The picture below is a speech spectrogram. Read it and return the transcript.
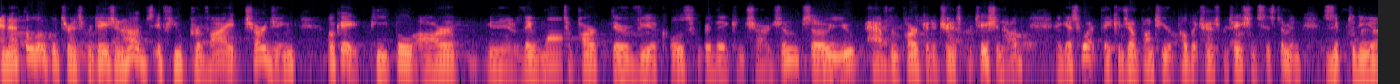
And at the local transportation hubs, if you provide charging, okay, people are, you know, they want to park their vehicles where they can charge them. So you have them park at a transportation hub. And guess what? They can jump onto your public transportation system and zip to the uh,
